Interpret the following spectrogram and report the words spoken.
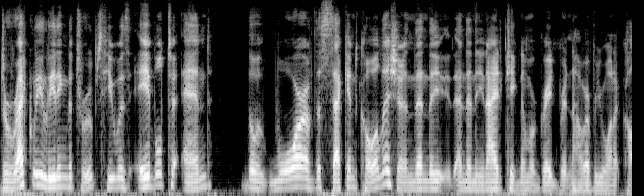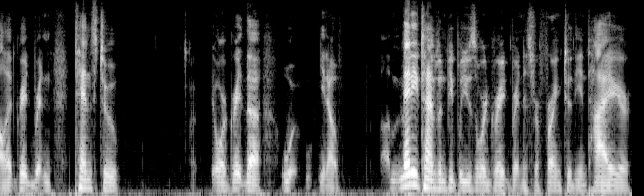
directly leading the troops, he was able to end the war of the second coalition, and then the and then the United Kingdom or Great Britain, however you want to call it. Great Britain tends to, or great the you know. Many times when people use the word Great Britain, it's referring to the entire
